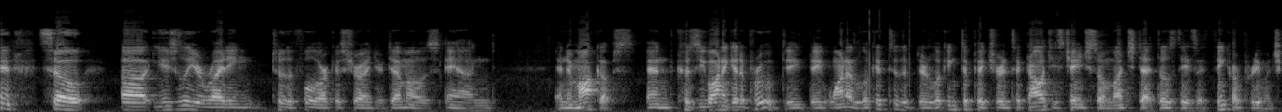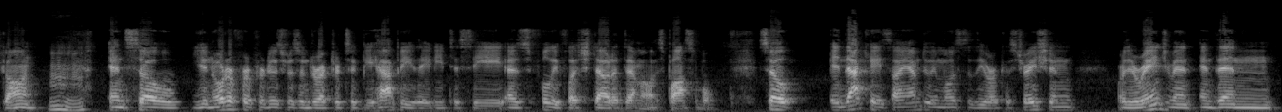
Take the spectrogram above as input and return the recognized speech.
Mm-hmm. so uh, usually you're writing to the full orchestra in your demos and and in mock-ups and because you want to get approved they, they want to look at to the they're looking to picture and technology's changed so much that those days i think are pretty much gone Mm-hmm. and so in order for producers and director to be happy they need to see as fully fleshed out a demo as possible so in that case i am doing most of the orchestration or the arrangement and then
